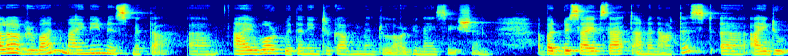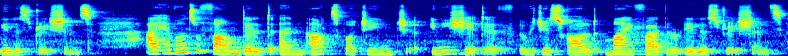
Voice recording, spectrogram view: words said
Hello everyone, my name is Smita. Um, I work with an intergovernmental organization, but besides that, I'm an artist. Uh, I do illustrations. I have also founded an Arts for Change initiative, which is called My Father Illustrations.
